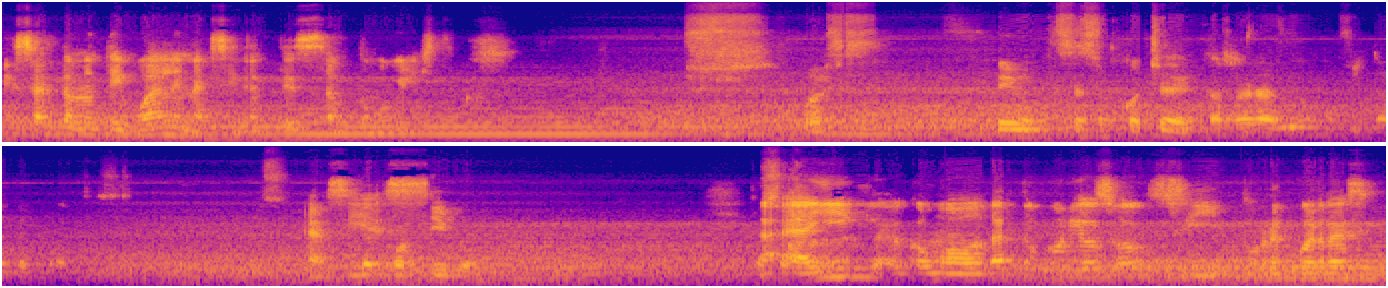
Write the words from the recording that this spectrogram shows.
exactamente igual en accidentes automovilísticos. Pues, digo, pues es un coche de carreras, ¿no? Al final de cuentas. Así es. deportivo. Es Ahí, como dato curioso, si tú recuerdas,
